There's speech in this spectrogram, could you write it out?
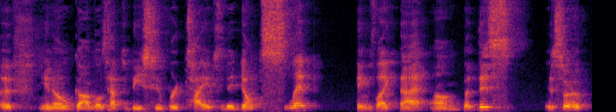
if you know goggles have to be super tight so they don't slip, things like that. Um, but this is sort of.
